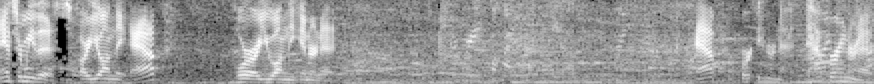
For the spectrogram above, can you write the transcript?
Answer me this: Are you on the app, or are you on the internet? App or internet? App or internet?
